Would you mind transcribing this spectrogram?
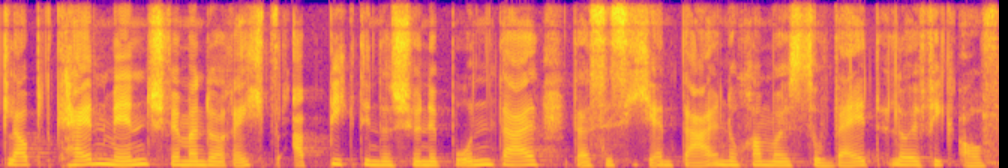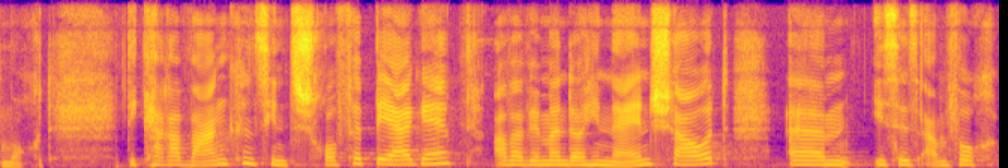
glaubt kein Mensch, wenn man da rechts abbiegt in das schöne Bodental, dass es sich ein Tal noch einmal so weitläufig aufmacht. Die Karawanken sind schroffe Berge, aber wenn man da hineinschaut, ähm, ist es einfach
